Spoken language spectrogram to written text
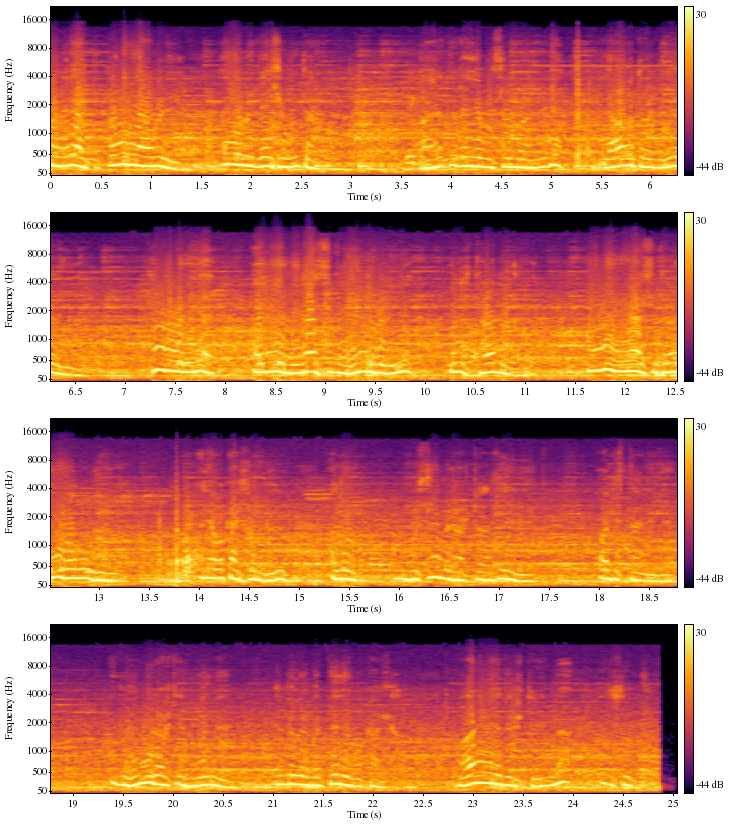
ತೊಂದರೆ ಆಗ್ತದೆ ತೊಂದರೆ ಆಗುವುದಿಲ್ಲ ಅಲ್ಲಿ ಅವರ ದೇಶ ಉಂಟಾಗ್ತದೆ ಭಾರತದಲ್ಲಿ ಮುಸಲ್ಮಾನರಿಗೆ ಯಾವ ತೊಂದರೆಯೂ ಇಲ್ಲ. ಹಿಂದೂಗಳಿಗೆ ಅಲ್ಲಿಯ ನಿರಾಶ್ರಿತ ಹಿಂದೂಗಳಿಗೆ ಒಂದು ಸ್ಥಾನ ಬೇಕು. ಇಲ್ಲಿ ನಿರಾಶ್ರಿತರು ಅಲ್ಲಿ ಹೋಗುವುದಿಲ್ಲ. ಅಲ್ಲಿ ಅವಕಾಶ ಉಂಟು. ಅದು ಮುಸ್ಲಿಮ್ ರಾಷ್ಟ್ರ ಅಂತ ಇದೆ. ಪಾಕಿಸ್ತಾನ ಇದೆ. ಇದು ಹಿಂದೂ ರಾಷ್ಟ್ರದ ಮೇಲೆ ಹಿಂದೂಗಳ ಮಧ್ಯದಲ್ಲಿ ಅವಕಾಶ. ಮಾನವೀಯ ದೃಷ್ಟಿಯಿಂದ ಇದು ಸೂಕ್ತ.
